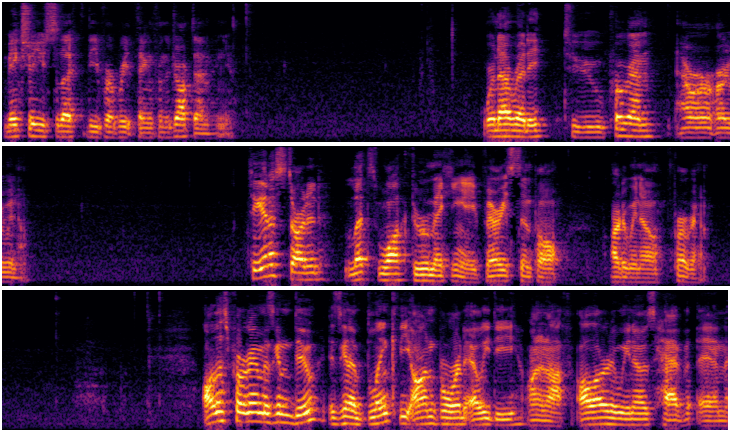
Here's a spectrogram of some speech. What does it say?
make sure you select the appropriate thing from the drop-down menu. We're now ready to program our Arduino. To get us started, let's walk through making a very simple Arduino program. All this program is going to do is going to blink the onboard LED on and off. All Arduinos have an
